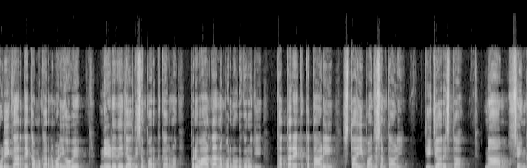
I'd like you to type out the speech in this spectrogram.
ਕੁੜੀ ਘਰ ਦੇ ਕੰਮ ਕਰਨ ਵਾਲੀ ਹੋਵੇ, ਨੇੜੇ ਦੇ ਜਲਦੀ ਸੰਪਰਕ ਕਰਨ। ਪਰਿਵਾਰ ਦਾ ਨੰਬਰ ਨੋਟ ਕਰੋ ਜੀ। 78141 27547 ਤੀਜਾ ਰਿਸ਼ਤਾ, ਨਾਮ ਸਿੰਘ।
